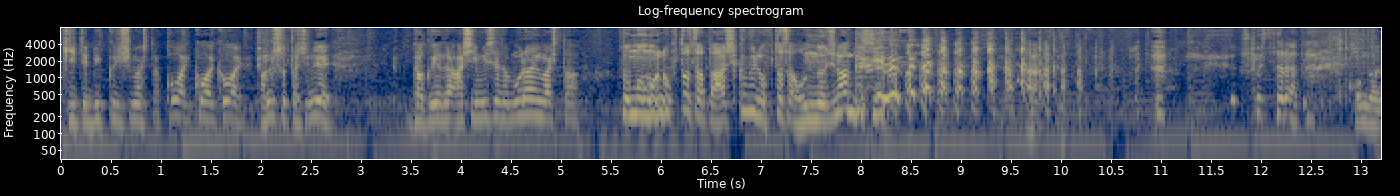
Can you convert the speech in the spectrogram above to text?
聞いてびっくりしました。怖い怖い怖い。あの人たちね楽屋で足見せてもらいました。太ももの太さと足首の太さは同じなんですよ。そしたら今度は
